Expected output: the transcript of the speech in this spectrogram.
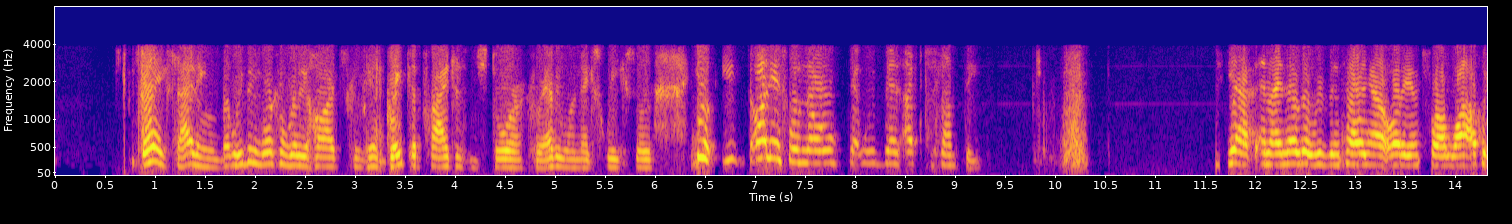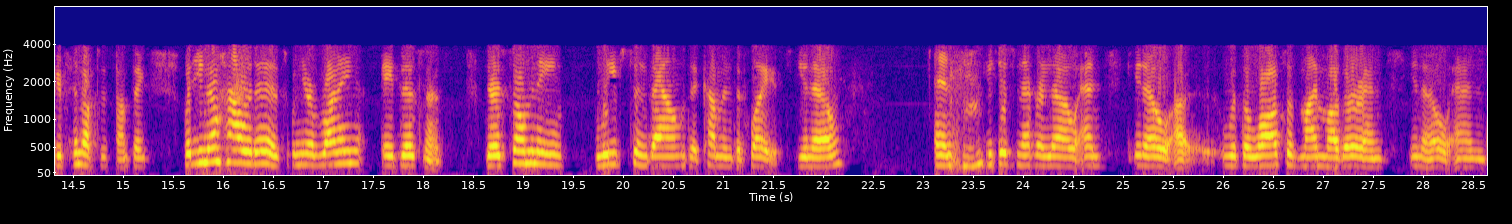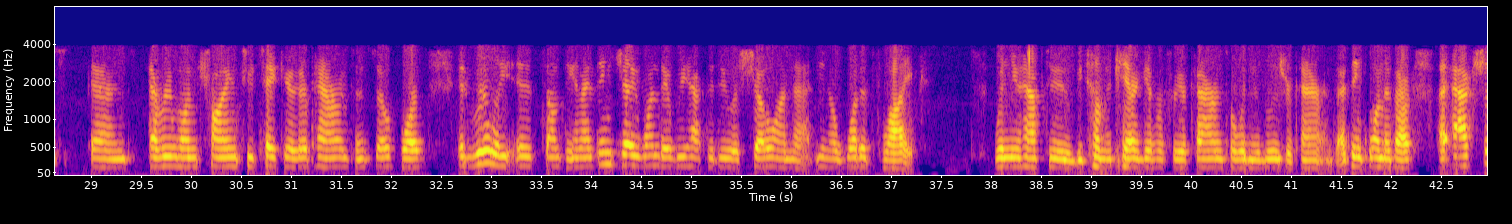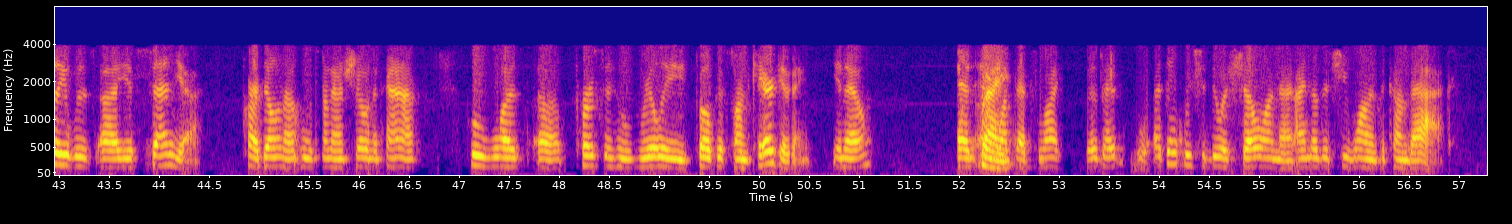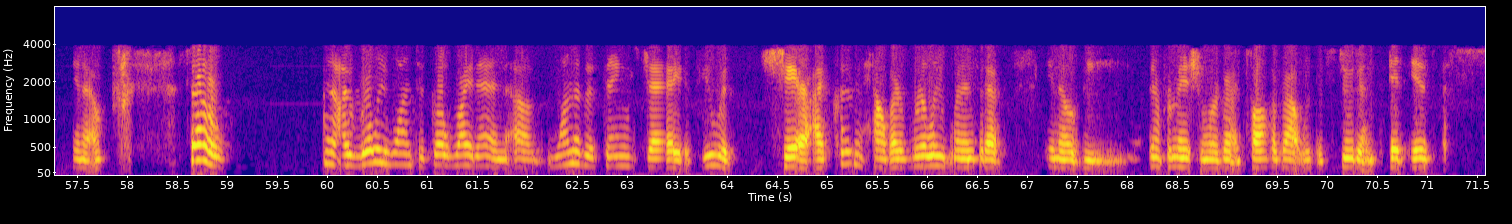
Very exciting, but we've been working really hard because we have great surprises in store for everyone next week. So, you, you the audience will know that we've been up to something. Yes, and I know that we've been telling our audience for a while we've been up to something. But you know how it is when you're running a business. There's so many leaps and bounds that come into place, you know, and Mhm. you just never know. And you know, uh, with the loss of my mother, and you know, and and everyone trying to take care of their parents and so forth, it really is something. And I think Jay, one day we have to do a show on that. You know, what it's like when you have to become a caregiver for your parents or when you lose your parents. I think one of our uh, actually it was uh, Yesenia Cardona, who's on our show in the past, who was a person who really focused on caregiving, you know, and, and what that's like. I think we should do a show on that. I know that she wanted to come back, you know. So, you know, I really want to go right in. Um, one of the things, Jay, if you would share, I couldn't help. I really went into that, you know, the information we're going to talk about with the students. It is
